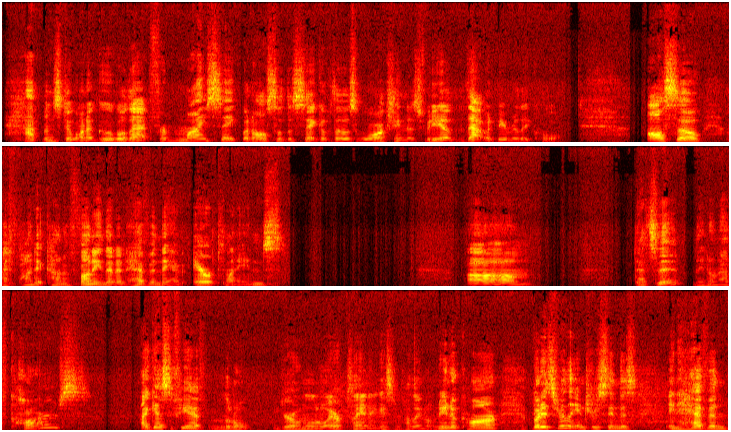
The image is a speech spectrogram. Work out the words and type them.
happens to want to Google that for my sake, but also the sake of those watching this video, that would be really cool. Also, I find it kind of funny that in heaven they have airplanes. Um, that's it? They don't have cars? I guess if you have little your own little airplane, I guess you probably don't need a car. But it's really interesting. This in heaven,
